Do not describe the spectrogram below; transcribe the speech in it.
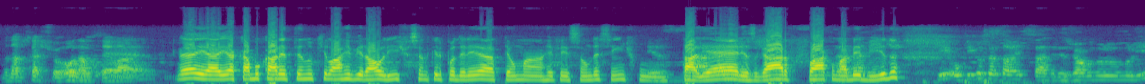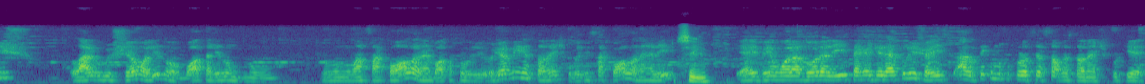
Vou dar pros cachorros, dar- sei é, lá. É, e aí acaba o cara tendo que ir lá revirar o lixo, sendo que ele poderia ter uma refeição decente, com Exatamente. talheres, garfo, faca, uma Exatamente. bebida. que- o que, que os restaurantes fazem? Eles jogam no, no lixo, largam no chão ali, no, bota ali num, num- numa sacola, né? Bota pro, eu já vi restaurante comida em sacola, né? Ali. Sim. E aí vem o morador ali e pega direto o lixo. Aí, ah, não tem como tu processar o restaurante, porque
